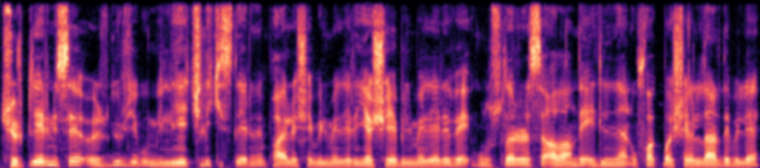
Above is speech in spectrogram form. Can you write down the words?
Türklerin ise özgürce bu milliyetçilik hislerini paylaşabilmeleri, yaşayabilmeleri ve uluslararası alanda edinilen ufak başarılarda bile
